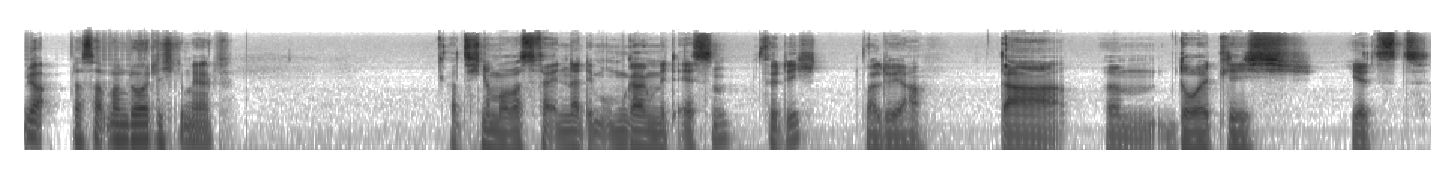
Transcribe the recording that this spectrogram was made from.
ja, das hat man deutlich gemerkt. Hat sich nochmal was verändert im Umgang mit Essen für dich? Weil du ja da ähm, deutlich jetzt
